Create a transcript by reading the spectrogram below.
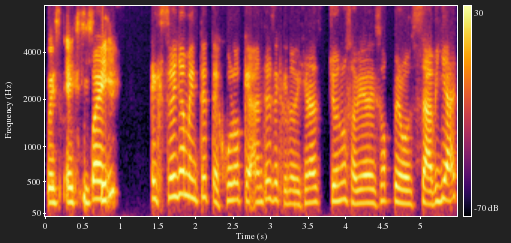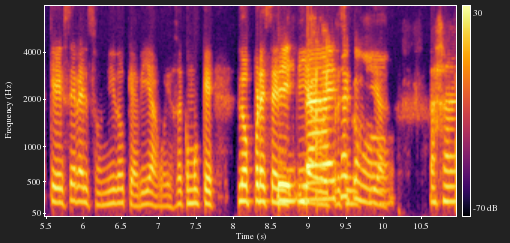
pues, Güey, existir. Extrañamente te juro que antes de que lo dijeras, yo no sabía de eso, pero sabía que ese era el sonido que había, güey. O sea, como que lo Sí, presentía, da güey, esa presentía. como, ajá.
